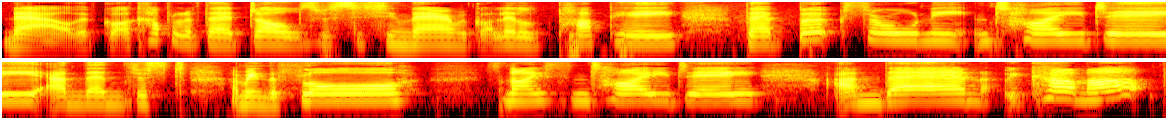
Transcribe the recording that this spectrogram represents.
now. They've got a couple of their dolls just sitting there. We've got a little puppy. Their books are all neat and tidy. And then just, I mean, the floor is nice and tidy. And then we come up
